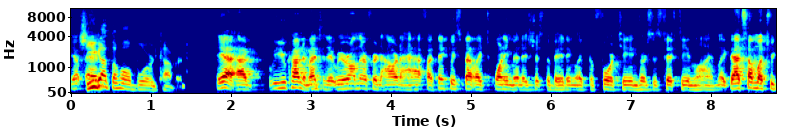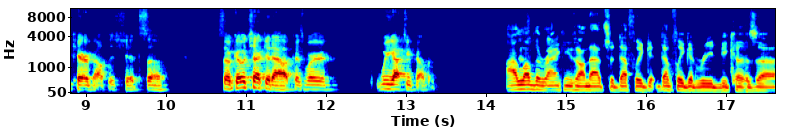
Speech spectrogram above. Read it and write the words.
Yep. So you got the whole board covered. Yeah, I, you kind of mentioned it. We were on there for an hour and a half. I think we spent like 20 minutes just debating like the 14 versus 15 line. Like that's how much we care about this shit. So, so go check it out because we're we got you covered. I love the rankings on that. So definitely, definitely a good read because, uh,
